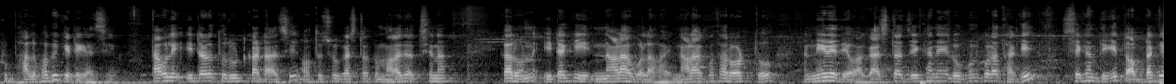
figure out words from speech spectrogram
খুব ভালোভাবে কেটে গেছে। তাহলে এটারও তো রুট কাটা আছে, অথচ গাছটা তো মারা যাচ্ছে না। কারণ এটাকে নাড়া বলা হয়। নাড়া কথার অর্থ নেড়ে দেওয়া। গাছটা যেখানে রোপণ করা থাকে, সেখান থেকে টবটাকে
